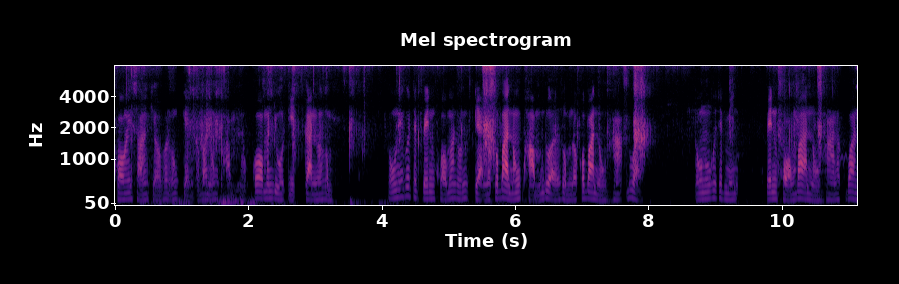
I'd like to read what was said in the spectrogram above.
คลองอีสานเขียวบ้านน้องแก่นกับบ้านน้องผำนะก็มันอยู่ติดกันนะครับผม ตรงนี้ก็จะเป็นของบ้านน้องแก่นแล้วก็บ้านน้องผำด้วยนะครับผมแล้วก็บ้านหนองฮะด้วย ตรงนู้นก็จะมีเป็นของบ้านหนองฮะแล้วก็บ้าน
